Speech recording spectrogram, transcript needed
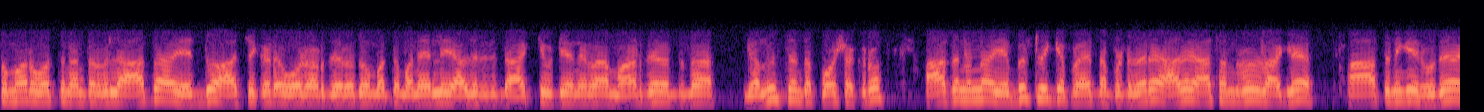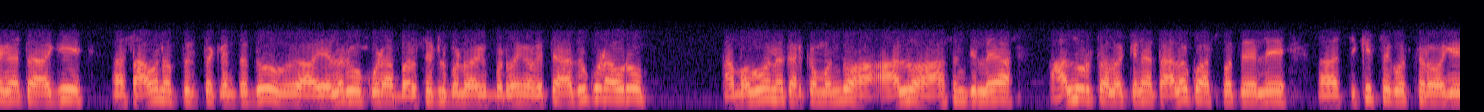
ಸುಮಾರು ಹೊತ್ತು ನಂತರದಲ್ಲಿ ಆತ ಎದ್ದು ಆಚೆ ಕಡೆ ಓಡಾಡದೇ ಇರೋದು ಮತ್ತೆ ಮನೆಯಲ್ಲಿ ಯಾವುದೇ ರೀತಿಯ ಆಕ್ಟಿವಿಟಿಯನ್ನೆಲ್ಲ ಮಾಡದೇ ಇರೋದನ್ನ ಗಮನಿಸಿದಂತ ಪೋಷಕರು ಆತನನ್ನ ಎಬ್ಬಿಸ್ಲಿಕ್ಕೆ ಪ್ರಯತ್ನ ಪಟ್ಟಿದ್ದಾರೆ. ಆದ್ರೆ ಆ ಸಂದರ್ಭದಲ್ಲಿ ಆಗ್ಲೇ ಆತನಿಗೆ ಹೃದಯಾಘಾತ ಆಗಿ ಸಾವನ್ನಪ್ಪಿರ್ತಕ್ಕಂಥದ್ದು ಎಲ್ಲರಿಗೂ ಕೂಡ ಬರ್ಸಿಟ್ಲು ಬಡವಾಗಿ ಬಡ್ದಂಗೆ ಆಗುತ್ತೆ. ಆದ್ರೂ ಕೂಡ ಅವರು ಆ ಮಗುವನ್ನ ಕರ್ಕೊಂಡ್ಬಂದು ಹಾಲು ಹಾಸನ ಜಿಲ್ಲೆಯ ಆಲೂರು ತಾಲೂಕಿನ ತಾಲೂಕು ಆಸ್ಪತ್ರೆಯಲ್ಲಿ ಚಿಕಿತ್ಸೆಗೋಸ್ಕರವಾಗಿ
